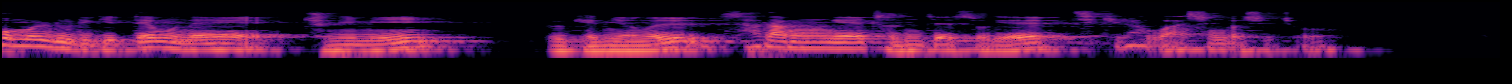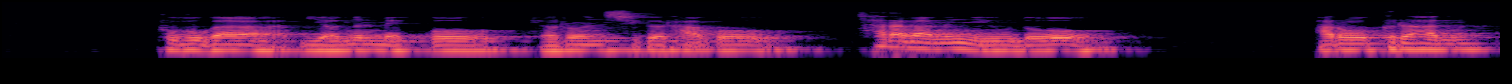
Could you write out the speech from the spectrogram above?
홈을 누리기 때문에 주님이 그 계명을 사랑의 전제 속에 지키라고 하신 것이죠. 부부가 연을 맺고 결혼식을 하고 살아가는 이유도 바로 그러한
